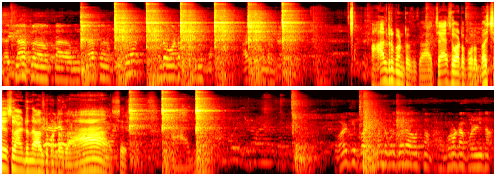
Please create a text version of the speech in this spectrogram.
கேஸ் கேஸ் போட்டு அப்படியே ஓட்ட போட்டுருப்போம். ஆல்ட்ரு ஆர்டர் பண்ணுறதுக்கா சேஸ் ஓட்ட போகிறோம் பஸ் சேஸ் வாங்கிட்டு வந்து ஆர்டர் பண்ணுறதா சரி. குவாலிட்டி பார்த்து கண்டுபிடிச்சவரை அவர் தான் பரோட்டா பழனி தான்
